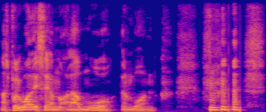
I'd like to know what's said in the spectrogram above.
That's probably why they say I'm not allowed more than one.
